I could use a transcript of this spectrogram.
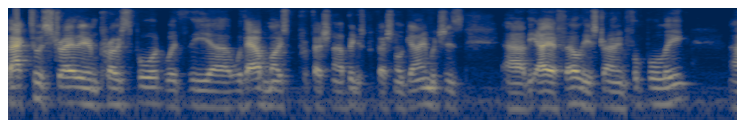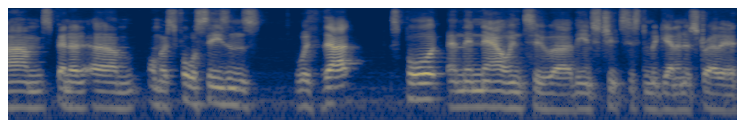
back to Australia in pro sport with the uh, with our most professional, our biggest professional game, which is uh, the AFL, the Australian Football League. Um, spent a, um, almost four seasons with that sport, and then now into uh, the institute system again in Australia.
